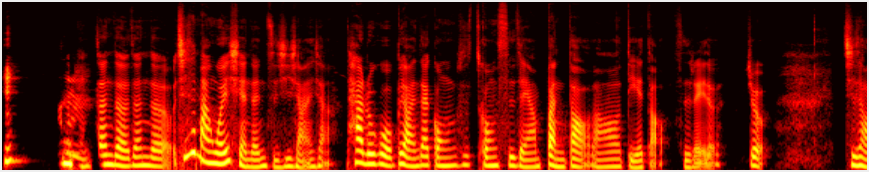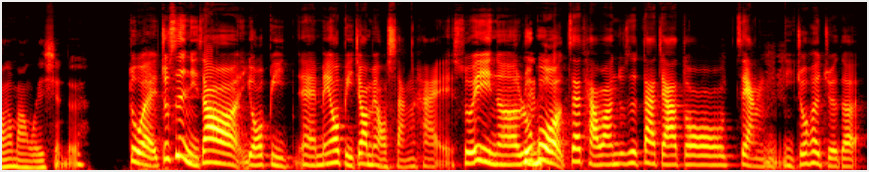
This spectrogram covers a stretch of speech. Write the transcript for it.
嗯，真的真的，其实蛮危险的。你仔细想一想，他如果不小心在公司公司怎样绊倒，然后跌倒之类的，就其实好像蛮危险的。对，就是你知道有比诶、欸、没有比较没有伤害，所以呢，如果在台湾就是大家都这样，嗯、你就会觉得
